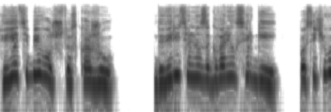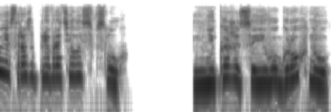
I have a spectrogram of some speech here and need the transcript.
И я тебе вот что скажу. Доверительно заговорил Сергей, после чего я сразу превратилась в слух. Мне кажется, его грохнул.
